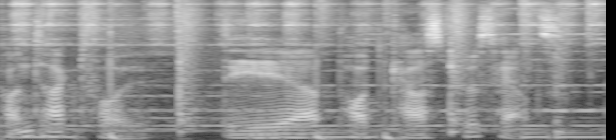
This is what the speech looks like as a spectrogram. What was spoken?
Kontaktvoll, der Podcast fürs Herz.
